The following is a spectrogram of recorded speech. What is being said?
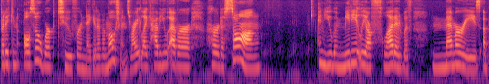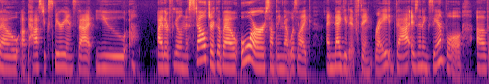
But it can also work too for negative emotions, right? Like, have you ever heard a song and you immediately are flooded with memories about a past experience that you either feel nostalgic about or something that was like a negative thing, right? That is an example of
